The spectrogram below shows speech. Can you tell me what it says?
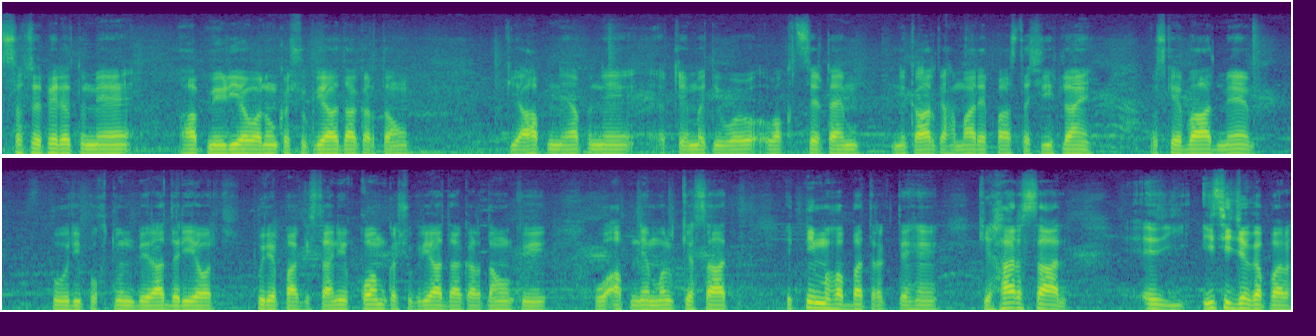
सबसे पहले तो मैं आप मीडिया वालों का शुक्रिया अदा करता हूँ। कि आपने अपने कीमती वक्त से टाइम निकाल कर हमारे पास तशरीफ़ लाएँ। उसके बाद मैं पूरी पुख्तून, बिरादरी और पूरे पाकिस्तानी कौम का शुक्रिया अदा करता हूँ कि वो अपने मुल्क के साथ इतनी मोहब्बत रखते हैं कि हर साल इसी जगह पर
